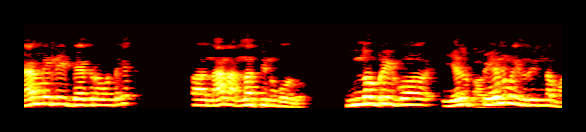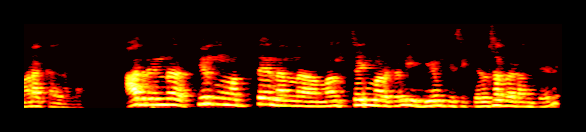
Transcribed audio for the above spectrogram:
ಫ್ಯಾಮಿಲಿ ಬ್ಯಾಕ್ಗ್ರೌಂಡ್ಗೆ ನಾನು ಅನ್ನ ತಿನ್ಬೋದು. ಇನ್ನೊಬ್ರಿಗೂ ಎಲ್ಪ್ ಏನು ಇದರಿಂದ ಮಾಡೋಕ್ಕಾಗಲ್ಲ. ಆದ್ರಿಂದ ತಿರ್ಗಿ ಮತ್ತೆ ನನ್ನ ಮನ್ಸು ಚೇಂಜ್ ಮಾಡ್ಕೊಂಡು ಈ ಬಿ ಎಂ ಟಿ ಸಿ ಕೆಲಸ ಬೇಡ ಅಂತೇಳಿ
